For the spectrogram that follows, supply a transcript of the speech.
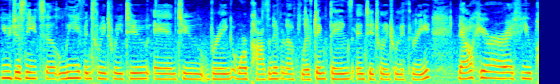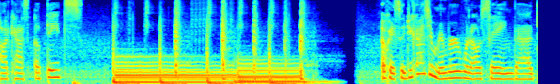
you just need to leave in 2022 and to bring more positive and uplifting things into 2023. Now, here are a few podcast updates. Okay, so do you guys remember when I was saying that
